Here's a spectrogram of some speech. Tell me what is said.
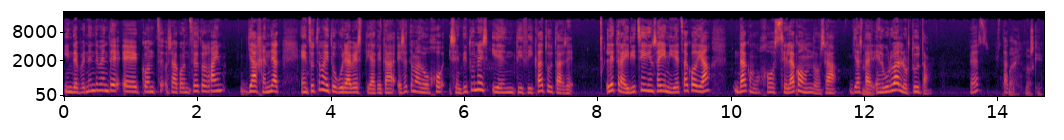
independientemente eh, kontze, osea, kontzertos gain, ja jendeak entzuten baditu gure abestiak eta esaten badu, jo, sentitu naiz identifikatuta, ze, letra iritsi egin zaien niretzako dia, da, como, jo, zelako ondo, osea, ja está, helburua lortuta. Ez? Ez dakit. Bai, noski.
